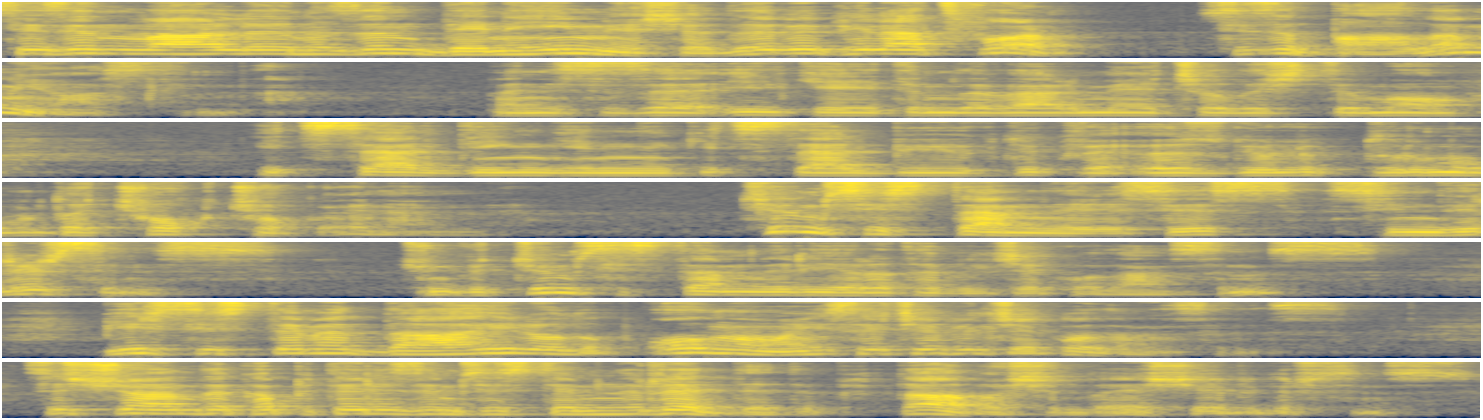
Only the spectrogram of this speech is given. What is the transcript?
sizin varlığınızın deneyim yaşadığı bir platform. Sizi bağlamıyor aslında. Hani size ilk eğitimde vermeye çalıştığım o içsel dinginlik, içsel büyüklük ve özgürlük durumu burada çok çok önemli. Tüm sistemleri siz sindirirsiniz. Çünkü tüm sistemleri yaratabilecek olansınız. Bir sisteme dahil olup olmamayı seçebilecek olansınız. Siz şu anda kapitalizm sistemini reddedip dağ başında yaşayabilirsiniz.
